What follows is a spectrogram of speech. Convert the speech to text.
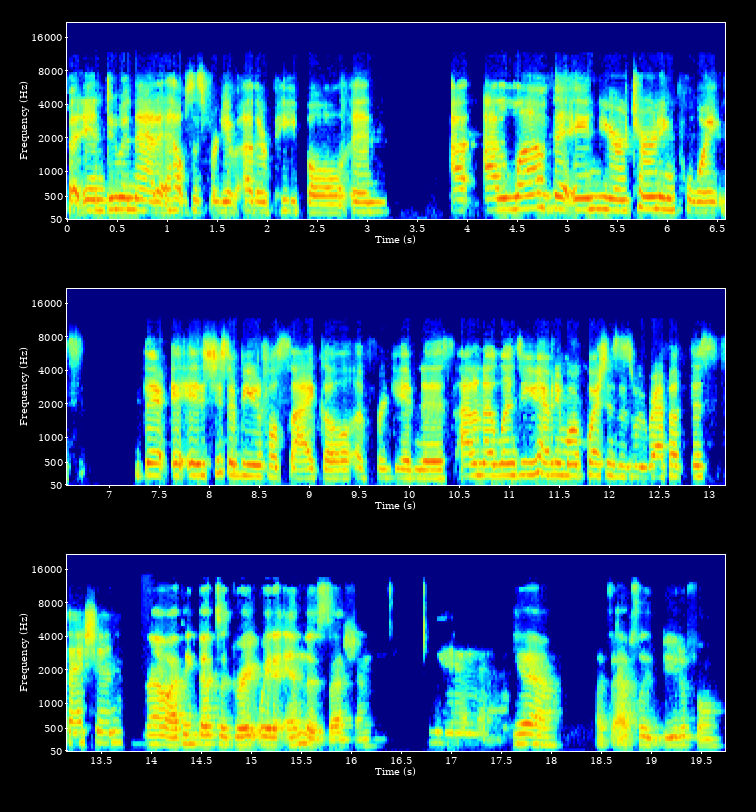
But in doing that, it helps us forgive other people. And I, I love that in your turning points, there it's just a beautiful cycle of forgiveness. I don't know, Lindsay, you have any more questions as we wrap up this session? No, I think that's a great way to end this session. Yeah. Yeah, that's absolutely beautiful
